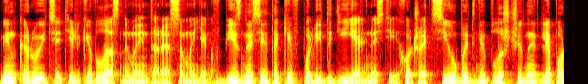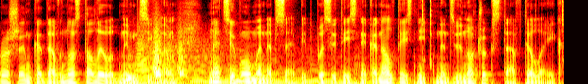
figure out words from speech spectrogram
він керується тільки власними інтересами, як в бізнесі, так і в політдіяльності. Хоча ці обидві площини для Порошенка давно стали одним цілим. На цьому у мене все. Підписуйтесь на канал, тисніть на дзвіночок, ставте лайк.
